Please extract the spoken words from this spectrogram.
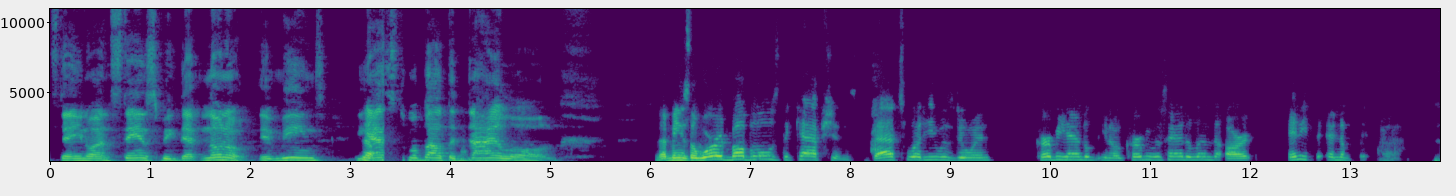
Stan, you know, on Stan speak that no, no, it means he No. asked him about the dialogue. That means the word bubbles, the captions. That's what he was doing. Kirby handled, you know, Kirby was handling the art. Anything, and the,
